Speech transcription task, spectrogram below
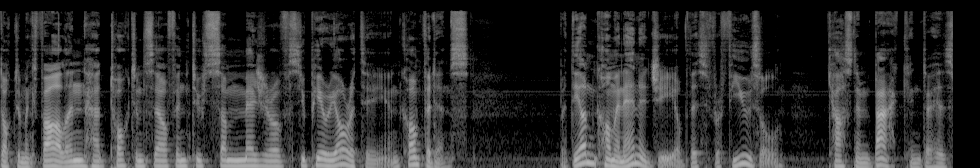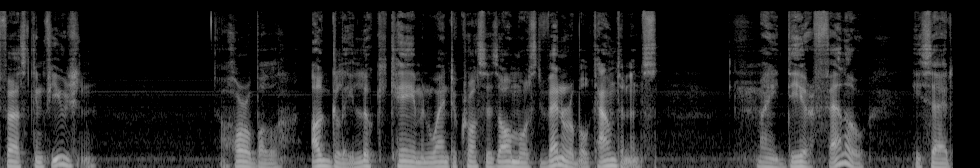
Dr. Macfarlane had talked himself into some measure of superiority and confidence, but the uncommon energy of this refusal cast him back into his first confusion. A horrible, ugly look came and went across his almost venerable countenance. My dear fellow, he said,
